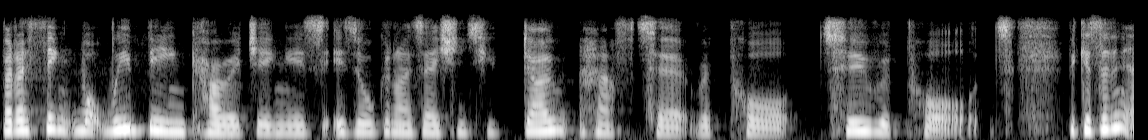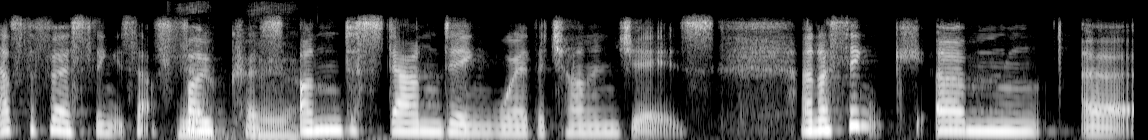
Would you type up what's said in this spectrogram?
but I think what we'd be encouraging is is organisations who don't have to report to report, because I think that's the first thing. It's that focus, yeah, yeah, yeah. understanding where the challenge is, and I think. Um, uh,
